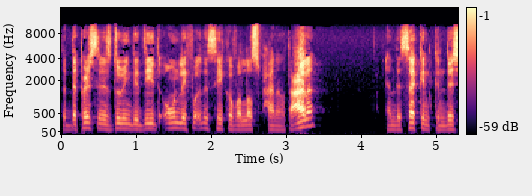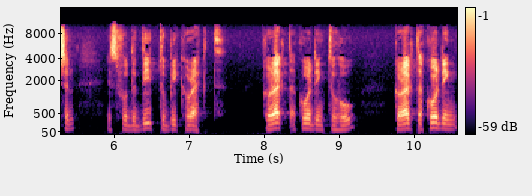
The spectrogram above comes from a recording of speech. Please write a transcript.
that the person is doing the deed only for the sake of Allah subhanahu wa ta'ala. And the second condition is for the deed to be correct. Correct according to who? Correct according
